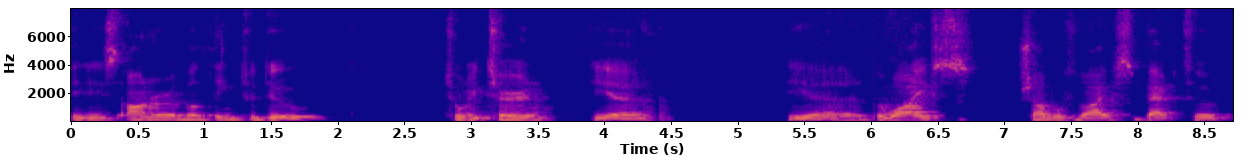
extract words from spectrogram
it is honorable thing to do to return the uh, the uh, the wives Shabu's wives back to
